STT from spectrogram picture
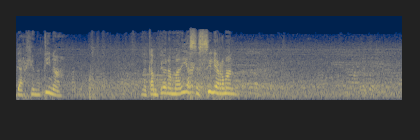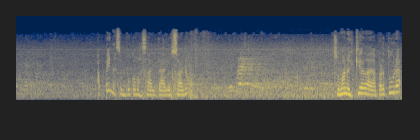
De Argentina. La campeona María Cecilia Román. Apenas un poco más alta Lozano. Su mano izquierda de apertura.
